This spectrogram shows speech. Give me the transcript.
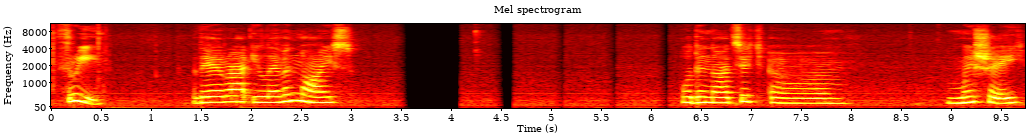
Three. There are eleven mice. Одинадцять е, мишей.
